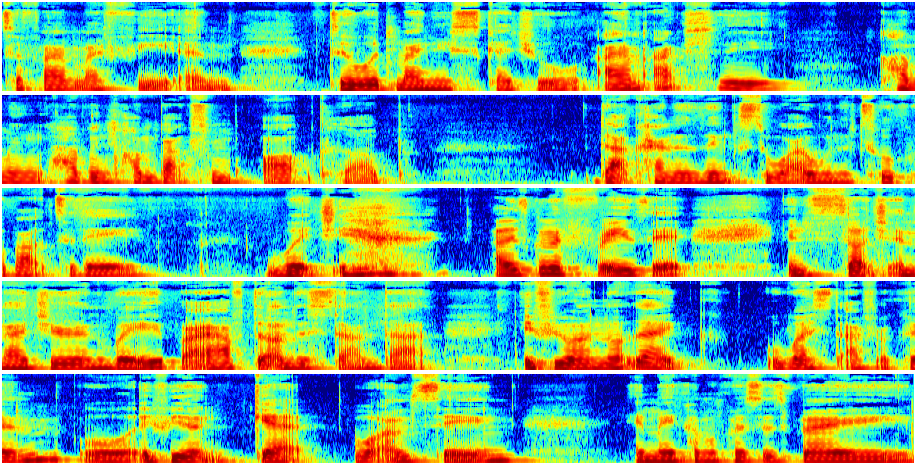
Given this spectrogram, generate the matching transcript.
to find my feet and deal with my new schedule. I am actually coming, having come back from art club. That kind of links to what I want to talk about today, which I was to phrase it in such a Nigerian way, but I have to understand that if you are not like West African or if you don't get what I'm saying, it may come across as very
